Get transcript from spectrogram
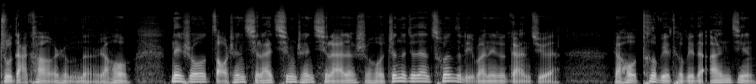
住大炕什么的。然后那时候早晨起来，清晨起来的时候，真的就在村子里边那个感觉，然后特别特别的安静，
